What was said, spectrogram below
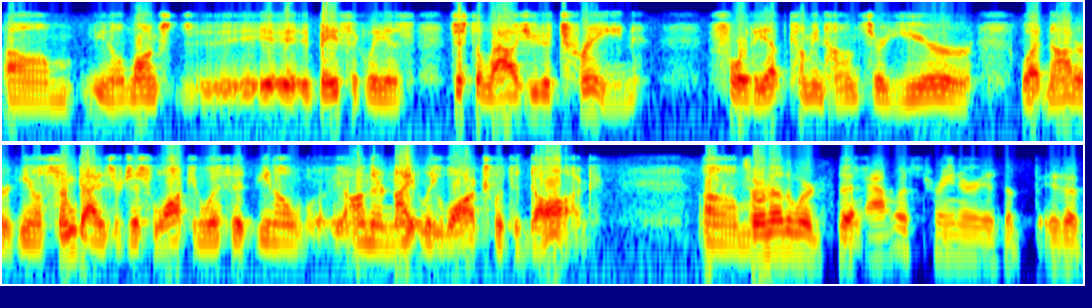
Um, you know, long. It, it basically is just allows you to train for the upcoming hunts or year or whatnot. Or you know, some guys are just walking with it, you know, on their nightly walks with the dog. Um, so in other words, the Atlas Trainer is a is a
